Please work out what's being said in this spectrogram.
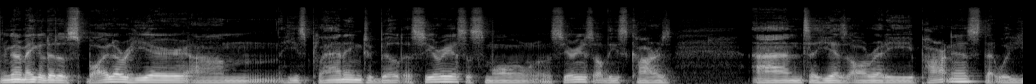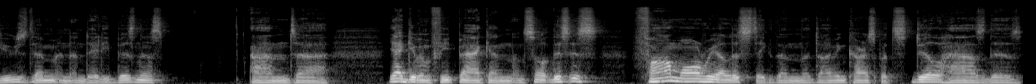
I'm going to make a little spoiler here. Um, he's planning to build a series, a small series of these cars. And he has already partners that will use them in, in daily business. And uh, yeah, give him feedback. And, and so this is far more realistic than the diving cars, but still has this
